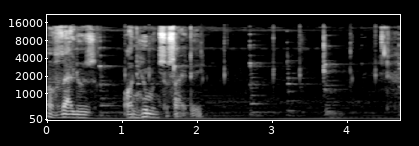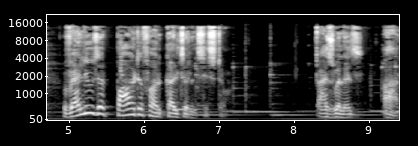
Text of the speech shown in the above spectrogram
of values on human society. Values are part of our cultural system as well as our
